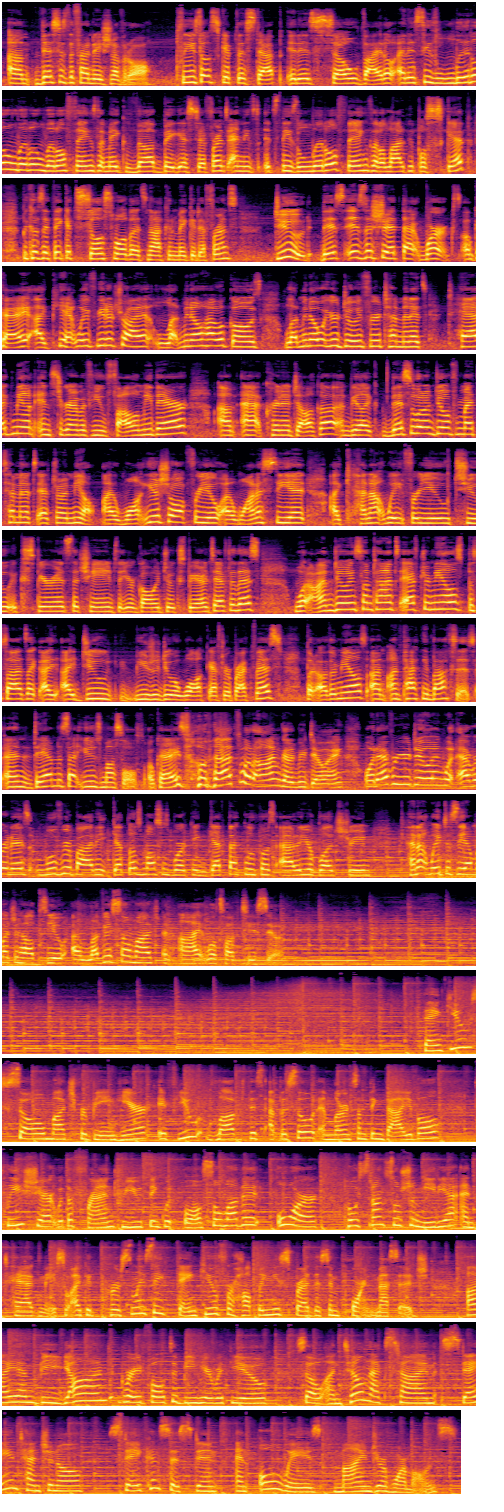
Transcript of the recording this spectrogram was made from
Um, this is the foundation of it all. Please don't skip this step. It is so vital. And it's these little, little, little things that make the biggest difference. And it's, it's these little things that a lot of people skip because they think it's so small that it's not going to make a difference dude, this is the shit that works, okay? I can't wait for you to try it. Let me know how it goes. Let me know what you're doing for your 10 minutes. Tag me on Instagram if you follow me there um, at Corinne Angelica and be like, this is what I'm doing for my 10 minutes after my meal. I want you to show up for you. I want to see it. I cannot wait for you to experience the change that you're going to experience after this. What I'm doing sometimes after meals, besides like I, I do usually do a walk after breakfast, but other meals, I'm unpacking boxes. And damn, does that use muscles, okay? So that's what I'm going to be doing. Whatever you're doing, whatever it is, move your body, get those muscles working, get that glucose out of your bloodstream. Cannot wait to see how much it helps you. I love you so much, and I will talk to you soon. Thank you so much for being here. If you loved this episode and learned something valuable, please share it with a friend who you think would also love it or post it on social media and tag me so I could personally say thank you for helping me spread this important message. I am beyond grateful to be here with you. So until next time, stay intentional, stay consistent, and always mind your hormones.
